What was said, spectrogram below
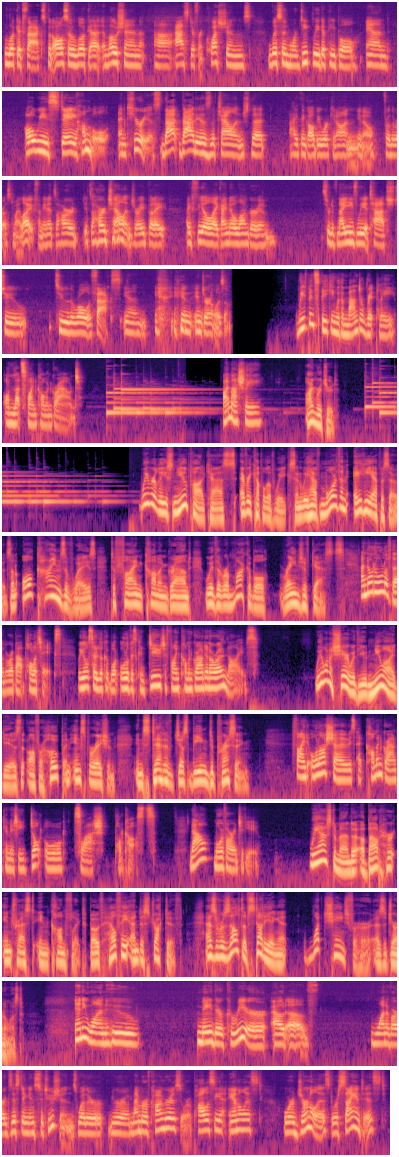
look at facts, but also look at emotion, uh, ask different questions, listen more deeply to people, and always stay humble and curious. That that is the challenge that I think I'll be working on, you know, for the rest of my life. I mean, it's a hard it's a hard challenge, right? But I I feel like I no longer am sort of naively attached to to the role of facts in in in journalism. We've been speaking with Amanda Ripley on Let's Find Common Ground. I'm Ashley. I'm Richard. We release new podcasts every couple of weeks, and we have more than 80 episodes on all kinds of ways to find common ground with a remarkable range of guests. And not all of them are about politics. We also look at what all of us can do to find common ground in our own lives. We want to share with you new ideas that offer hope and inspiration instead of just being depressing. Find all our shows at commongroundcommittee.org slash podcasts. Now, more of our interview. We asked Amanda about her interest in conflict, both healthy and destructive. As a result of studying it, what changed for her as a journalist? Anyone who made their career out of one of our existing institutions, whether you're a member of Congress or a policy analyst or a journalist or a scientist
